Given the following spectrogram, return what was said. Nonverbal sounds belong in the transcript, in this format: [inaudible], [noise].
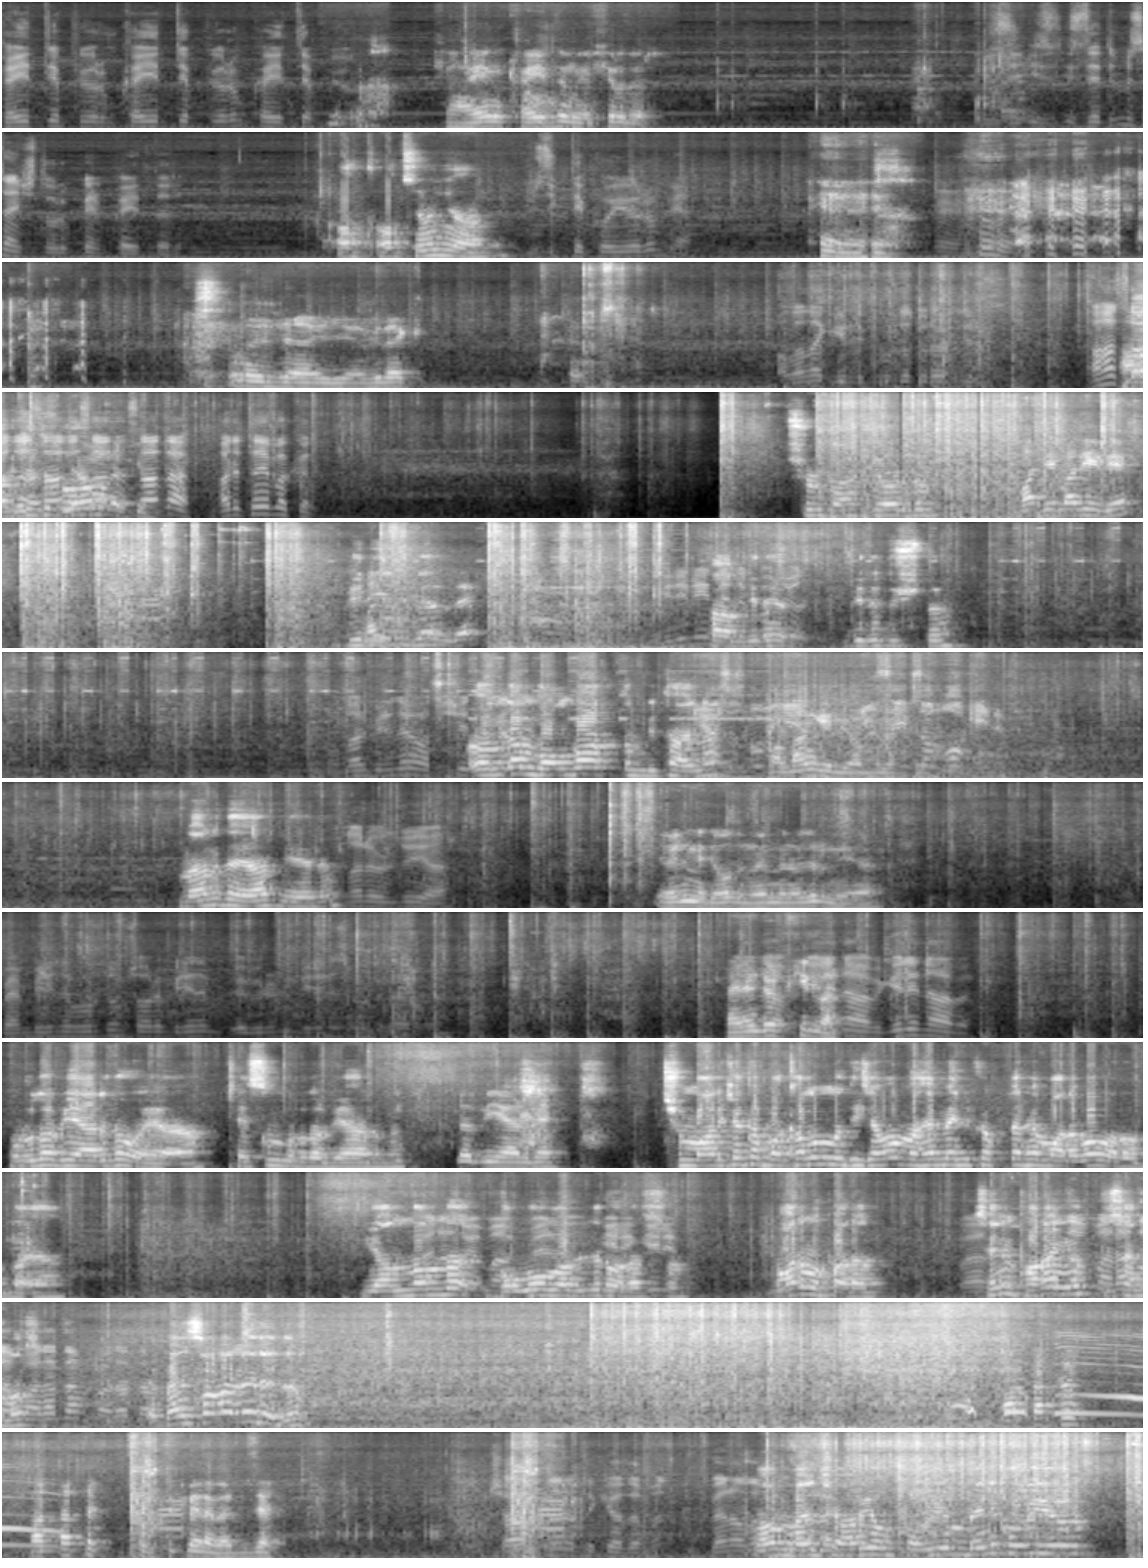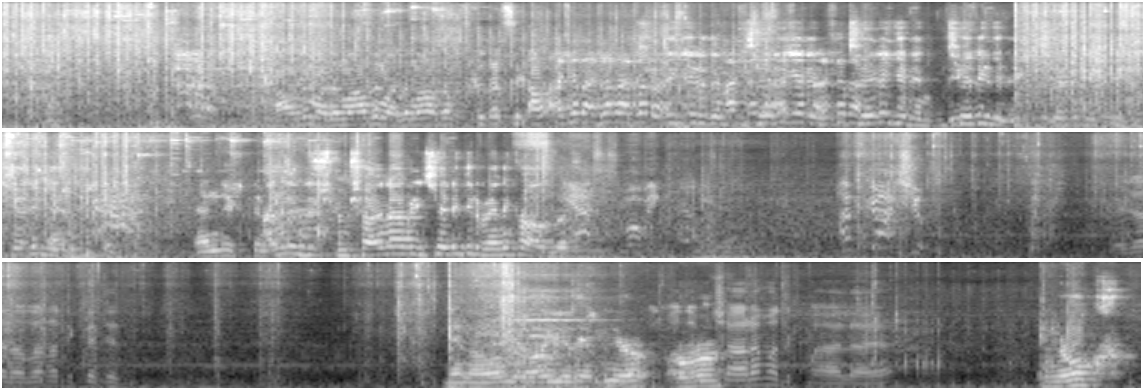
Kayıt yapıyorum, kayıt yapıyorum, kayıt yapıyorum. Şahin kaydı meşhurdur. İzle, iz, izledin mi sen hiç Doruk benim kayıtları? At, atıyorsun ya abi. Müzik de koyuyorum ya. [laughs] Ulan Şahin ya bir dakika. Alana girdik, burada durabiliriz. Aha Abi, sağda, dur, sağda, devam sağda, bakayım. sağda. Haritaya bakın. Şurada gördüm. Body body yedi. Biri Body indi. kırıldı. Birini Tamam indirdim, biri, biri düştü. Onlar birine ateş ediyor. Önden bomba attım bir tane. Alan geliyor amına. Nerede ya diğeri? Onlar öldü ya. Ölmedi oğlum hemen ölür mü ya? Ben birini vurdum, sonra birini, öbürünü biriniz vurdu galiba. Bende 4 Abi, kill gelin var. abi, gelin abi. Burada bir yerde o ya. Kesin burada bir yerde. Burada bir yerde. Şu markete bakalım mı diyeceğim ama hem helikopter hem araba var orada ya. Bir yandan Ben da alıyorum abi, dolu olabilir gelin, orası. gelin. Var mı paran? Var. Senin paran Adam yok ki, var, sen adam nasıl- Var, adam var, adam E ben sana ne dedim? Patlattım. Patlattık. Sıktık beraber güzel. Öteki adamın. Ben alamam. Tamam ben çağırıyorum koruyun beni koruyun. Aldım adım aldım adım aldım. Şurada sık al aşağıda aşağıda aşağıda. İçeri Aşağıda, içeri girin, içeri girin, içeri girin, içeri girin, içeri girin. Ben düştüm. Ben de düştüm. Şahin abi içeri gir beni kaldır. Beyler alana dikkat edin. Ben an aldım. geliyor Adamı ama çağıramadık mı hala ya? yok.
